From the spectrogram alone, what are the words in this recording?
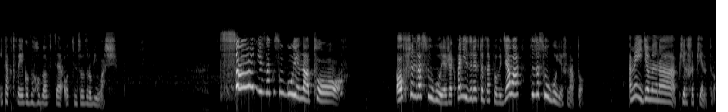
i tak twojego wychowawcę o tym, co zrobiłaś. Co? Nie zasługuję na to! Owszem, zasługujesz. Jak pani dyrektor tak powiedziała, to zasługujesz na to. A my idziemy na pierwsze piętro.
